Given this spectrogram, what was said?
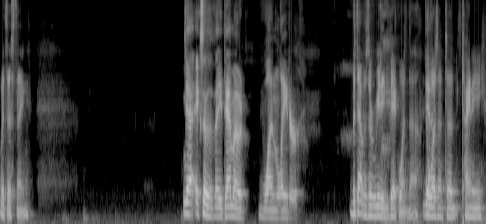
with this thing. Yeah, except that they demoed one later. But that was a really big one, though. It wasn't a tiny.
